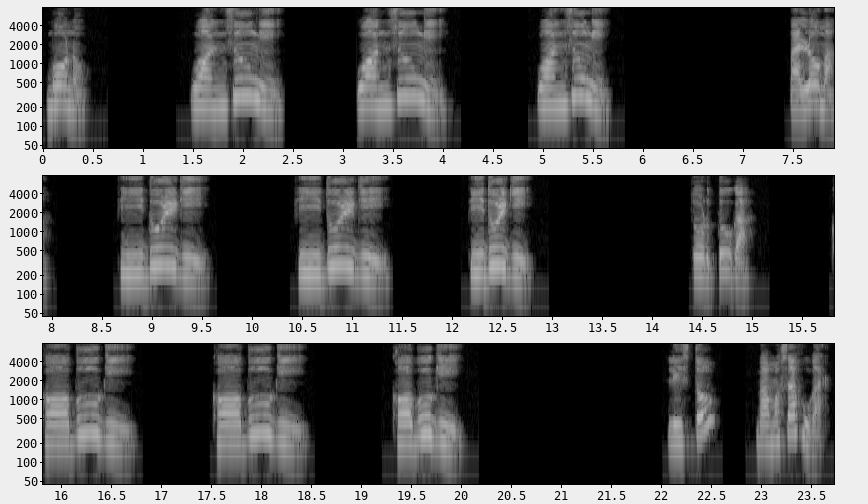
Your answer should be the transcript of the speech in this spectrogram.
모노, 원숭이, 원숭이, 원숭이. 발로마, 비둘기, 비둘기, 비둘기. tortuga. 거북이, 거북이, 거북이. ¿Listo? Vamos a jugar.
